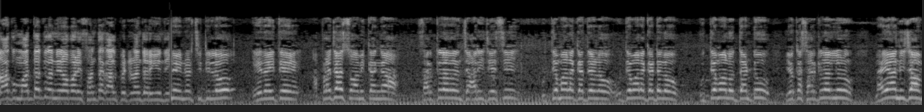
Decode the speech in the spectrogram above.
మాకు మద్దతుగా నిలబడి సంతకాలు పెట్టడం జరిగింది. యూనివర్సిటీలో ఏదైతే అప్రజాస్వామికంగా సర్కులర్లను జారీ చేసి ఉద్యమాల గడ్డలో ఉద్యమాల గడ్డలో ఉద్యమాలు వద్దంటూ ఈ యొక్క సర్కులర్లను నయా నిజాం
